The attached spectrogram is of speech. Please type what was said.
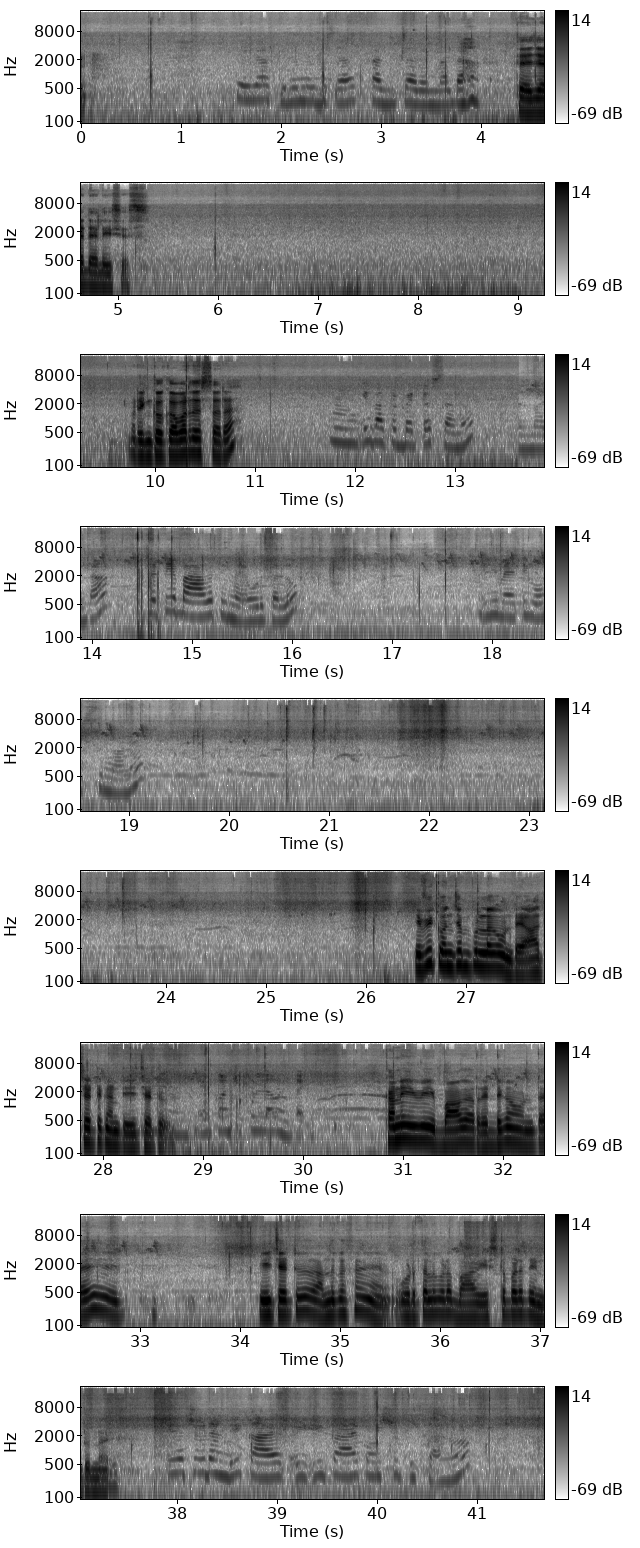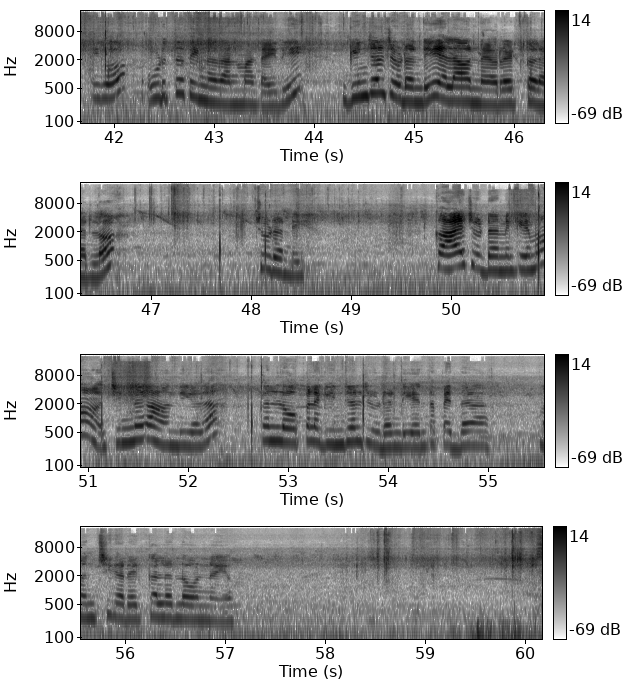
తేజ డెలీషియస్. మరి ఇంకో కవర్ తెస్తారా? ఇది అక్కడ పెట్టేస్తాను. అనమాట చెట్టు బాగా తిన్నాయి ఉడతలు ఇది బయటికి వస్తున్నాను. ఇవి కొంచెం పుల్లగా ఉంటాయి. ఆ చెట్టు కంటే ఈ చెట్టు. కానీ ఇవి బాగా రెడ్గా ఉంటాయి. ఈ చెట్టు అందుకోసం ఉడతలు కూడా బాగా ఇష్టపడి తింటున్నాయి ఇగో చూడండి కాయ ఈ- ఈ కాయ కోసి చూపిస్తాను ఇగో ఉడత తిన్నది అనమాట ఇది. గింజలు చూడండి ఎలా ఉన్నాయో రెడ్ కలర్లో. చూడండి. కాయ చూడడానికేమో చిన్నగా ఉంది కదా కానీ లోపల గింజలు చూడండి ఎంత పెద్ద మంచిగా రెడ్ కలర్లో ఉన్నాయో.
